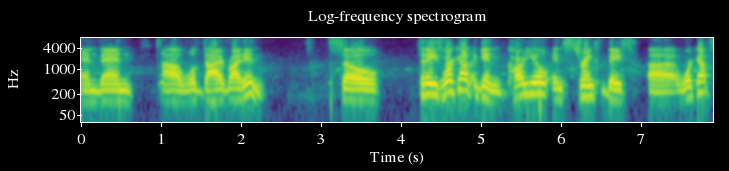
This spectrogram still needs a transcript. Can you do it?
and then uh, we'll dive right in. So today's workout, again, cardio and strength-based uh, workouts.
